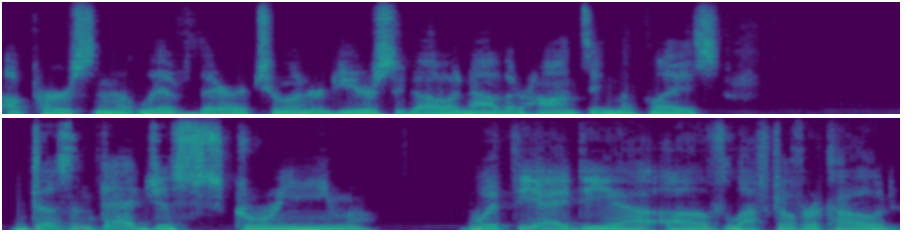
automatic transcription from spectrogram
a person that lived there 200 years ago and now they're haunting the place. Doesn't that just scream with the idea of leftover code?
